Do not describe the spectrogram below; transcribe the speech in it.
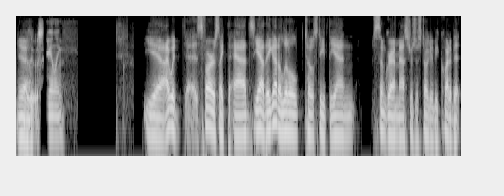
Yeah. as it was scaling. Yeah, I would. As far as like the ads, yeah, they got a little toasty at the end. Some grandmasters are still going to be quite a bit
